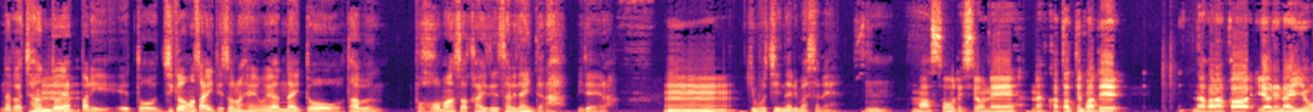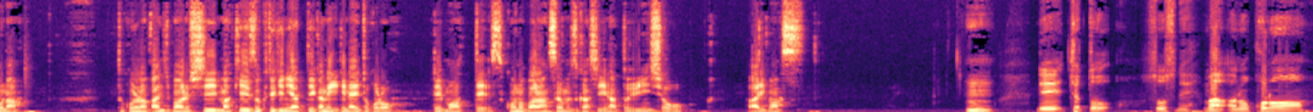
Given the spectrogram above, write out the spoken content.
なんかちゃんとやっぱり、えっ、と、時間を割いてその辺をやんないと、多分、パフォーマンスは改善されないんだな、みたいなうん。気持ちになりましたね。うん。まあそうですよね。な片手間でなかなかやれないようなところな感じもあるし、まあ継続的にやっていかなきゃいけないところでもあって、そこのバランスが難しいなという印象あります。うん。で、ちょっと、そうですね。まあ、あの、この、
